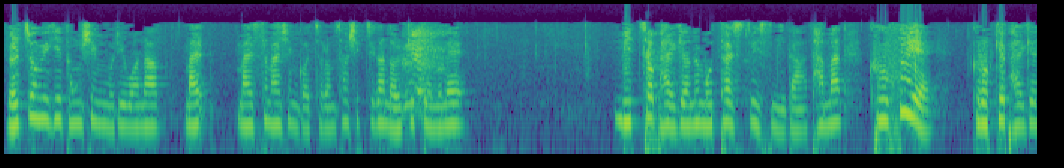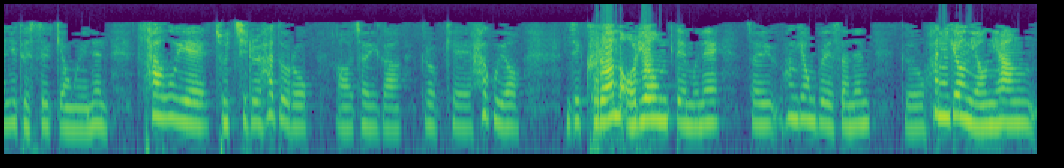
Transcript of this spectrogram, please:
멸종위기 동식물이 워낙 말, 말씀하신 것처럼 서식지가 넓기 때문에 미처 발견을 못할 수도 있습니다. 다만 그 후에 그렇게 발견이 됐을 경우에는 사후에 조치를 하도록 어, 저희가 그렇게 하고요. 이제 그런 어려움 때문에 저희 환경부에서는 그 환경 영향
